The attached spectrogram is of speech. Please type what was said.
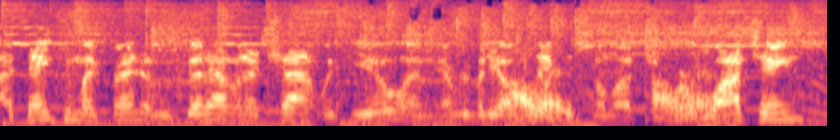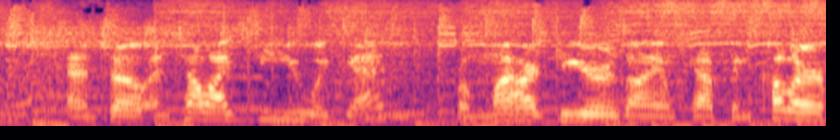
I thank you, my friend. It was good having a chat with you and everybody else. Thank you so much Always. for watching. And so until I see you again, from my heart to yours, I am Captain Color.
